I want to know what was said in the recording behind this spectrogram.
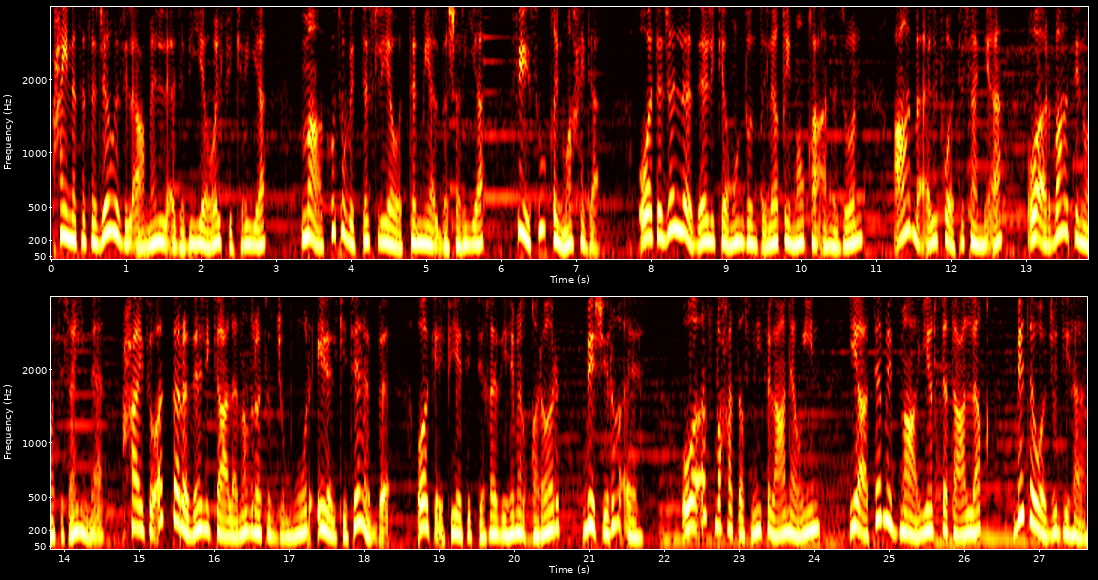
حين تتجاوز الأعمال الأدبية والفكرية مع كتب التسلية والتنمية البشرية في سوق واحدة. وتجلى ذلك منذ انطلاق موقع أمازون عام 1994 حيث أثر ذلك على نظرة الجمهور إلى الكتاب وكيفية اتخاذهم القرار بشرائه. وأصبح تصنيف العناوين يعتمد معايير تتعلق بتواجدها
